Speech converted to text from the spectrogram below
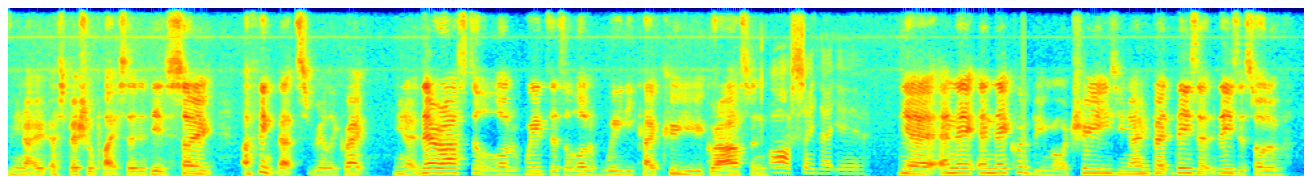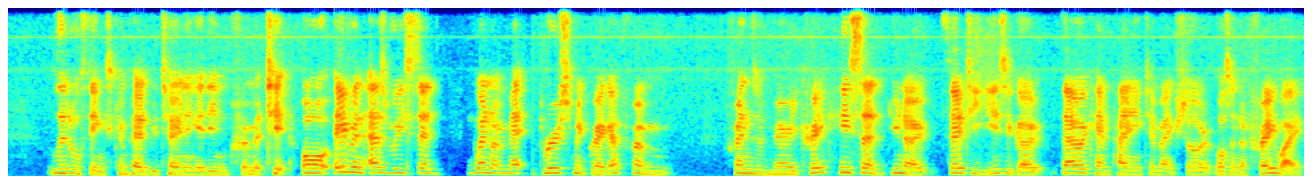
you know, a special place that it is. So I think that's really great. You know, there are still a lot of weeds. There's a lot of weedy kikuyu grass and Oh, I've seen that, yeah. yeah, and there and there could be more trees, you know, but these are these are sort of little things compared to turning it in from a tip. Or even as we said when I met Bruce McGregor from Friends of Merri Creek, he said, you know, 30 years ago they were campaigning to make sure it wasn't a freeway,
